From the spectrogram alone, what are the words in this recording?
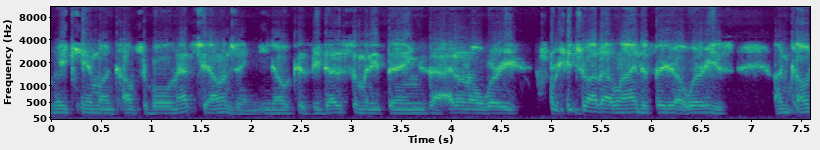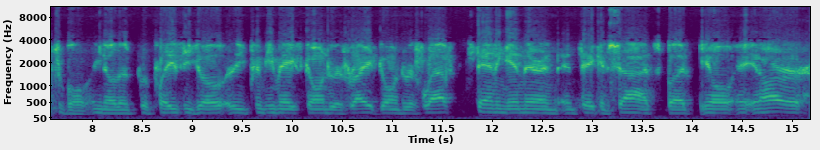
make him uncomfortable, and that's challenging, you know, because he does so many things. I don't know where he where you draw that line to figure out where he's uncomfortable. You know, the, the plays he go he, he makes going to his right, going to his left, standing in there and, and taking shots. But you know, in our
